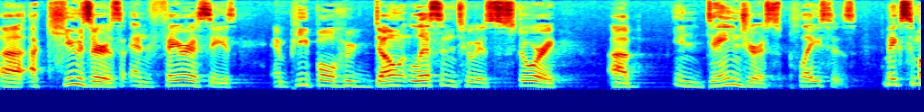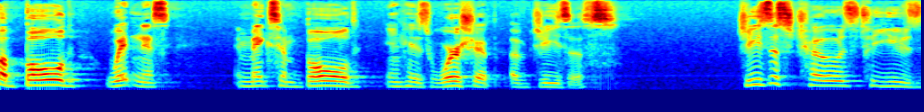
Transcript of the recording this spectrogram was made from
uh, accusers and Pharisees and people who don't listen to his story uh, in dangerous places. Makes him a bold witness and makes him bold in his worship of Jesus. Jesus chose to use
